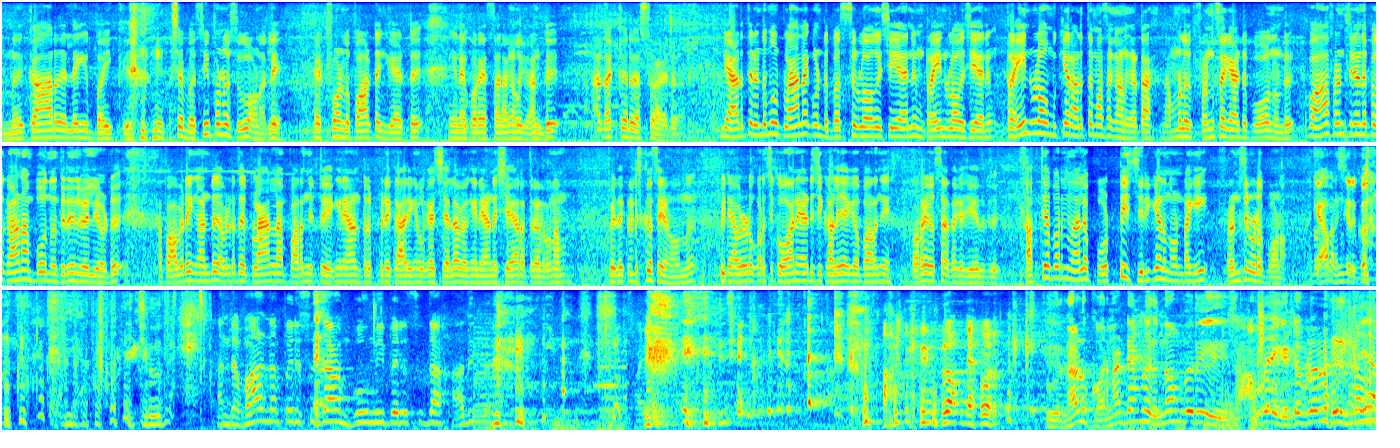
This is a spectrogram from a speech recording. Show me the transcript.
ഒന്ന് കാറ് അല്ലെങ്കിൽ ബൈക്ക് പക്ഷെ ബസ്സിൽ പോകണ സുഖമാണല്ലേ? ഹെഡ്ഫോണിൽ പാട്ടും കേട്ട് ഇങ്ങനെ കുറേ സ്ഥലങ്ങൾ കണ്ട് അതൊക്കെ രസമായിരുന്നു. ഇനി അടുത്ത രണ്ട് മൂന്ന് പ്ലാനൊക്കെ ഉണ്ട്. ബസ് വ്ളോഗ് ചെയ്യാനും ട്രെയിൻ വ്ളോഗ് ചെയ്യാനും. ട്രെയിൻ വ്ളോഗ് മുഖ്യം അടുത്ത മാസം കാണും കേട്ടോ. നമ്മൾ ഫ്രണ്ട്സൊക്കെ ആയിട്ട് പോകുന്നുണ്ട്. അപ്പോൾ ആ ഫ്രണ്ട്സിനാണ് ഇപ്പോൾ കാണാൻ പോകുന്നത് തിരുനെൽവേലിയോട്ട്. അപ്പോൾ അവരെയും കണ്ട് അവിടുത്തെ പ്ലാനെല്ലാം പറഞ്ഞിട്ട് എങ്ങനെയാണ് ട്രിപ്പിന്റെ കാര്യങ്ങളൊക്കെ ചിലവ് എങ്ങനെയാണ് ഷെയർ എത്ര ഇടണം. അപ്പോൾ ഇതൊക്കെ ഡിസ്കസ് ചെയ്യണമെന്ന്. പിന്നെ അവരോട് കുറച്ച് കോന അടിച്ച് കളിയൊക്കെ പറഞ്ഞ് കുറേ ദിവസം അതൊക്കെ ചെയ്തിട്ട്. സത്യം പറഞ്ഞ് നല്ല പൊട്ടിച്ചിരിക്കണം എന്നുണ്ടെങ്കിൽ ഫ്രണ്ട്സിനൂടെ പോകണം ക്യാമറ എങ്ങനെ இந்த பெருசுதான் பூமி பெருசுதான் அது ஒரு நாள் கொரோனா டைம்ல இருந்தோம் பாரு. சாம்பிராய கெட்டப்ல இருந்தோம்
